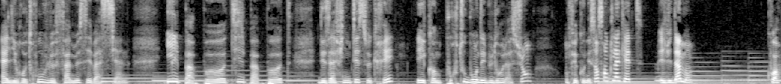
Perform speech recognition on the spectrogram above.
elle y retrouve le fameux Sébastien. Il papote, il papote, des affinités se créent, et comme pour tout bon début de relation, on fait connaissance en claquette, évidemment. Quoi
